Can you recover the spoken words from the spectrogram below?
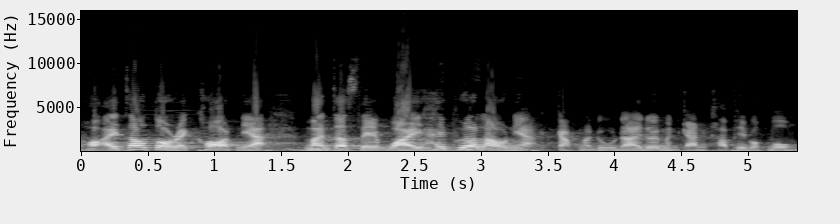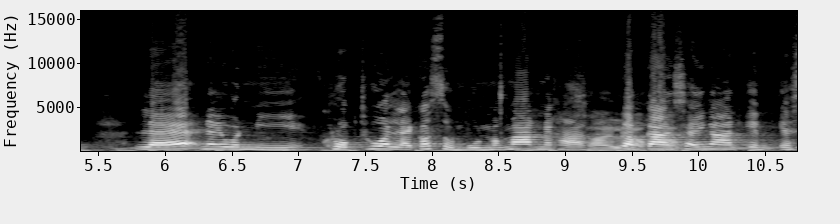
เพราะไอ้เจ้าตัวเรคคอร์ดเนี่ยมันจะเซฟไว้ให้เพื่อเราเนี่ยกลับมาดูได้ด้วยเหมือนกันครับพี่ปกบง และในวันนี้ครบถ้วนและก็สมบูรณ์มาก ๆ นะคะ ใช่แล้วกับการครับ ใช้งาน MS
